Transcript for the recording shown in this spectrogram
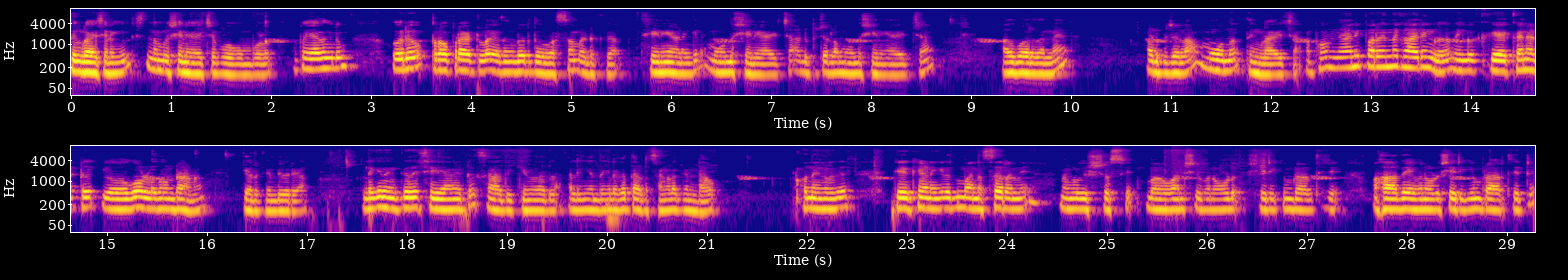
തിങ്കളാഴ്ച അല്ലെങ്കിൽ നമ്മൾ ശനിയാഴ്ച പോകുമ്പോൾ അപ്പോൾ ഏതെങ്കിലും ഒരു പ്രോപ്പറായിട്ടുള്ള ഏതെങ്കിലും ഒരു ദിവസം എടുക്കുക. ശനിയാണെങ്കിൽ മൂന്ന് ശനിയാഴ്ച അടുപ്പിച്ചുള്ള മൂന്ന് ശനിയാഴ്ച അതുപോലെ തന്നെ അടുപ്പിച്ചുള്ള മൂന്ന് തിങ്കളാഴ്ച. അപ്പോൾ ഞാൻ ഈ പറയുന്ന കാര്യങ്ങൾ നിങ്ങൾക്ക് കേൾക്കാനായിട്ട് യോഗം ഉള്ളതുകൊണ്ടാണ് കേൾക്കേണ്ടി വരിക. അല്ലെങ്കിൽ നിങ്ങൾക്കത് ചെയ്യാനായിട്ട് സാധിക്കുന്നതല്ല. അല്ലെങ്കിൽ എന്തെങ്കിലുമൊക്കെ തടസ്സങ്ങളൊക്കെ ഉണ്ടാവും. അപ്പോൾ നിങ്ങൾ കേൾക്കുകയാണെങ്കിൽ അത് മനസ്സറിഞ്ഞ് നമ്മൾ വിശ്വസിച്ച് ഭഗവാൻ ശിവനോട് ശരിക്കും പ്രാർത്ഥിച്ച് മഹാദേവനോട് ശരിക്കും പ്രാർത്ഥിച്ചിട്ട്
